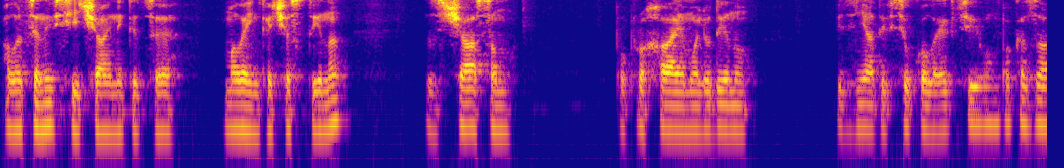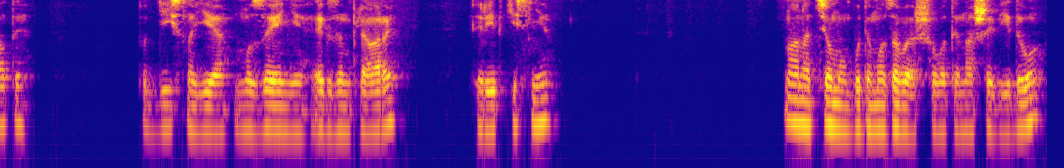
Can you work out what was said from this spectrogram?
Але це не всі чайники, це маленька частина. З часом попрохаємо людину відзняти всю колекцію вам показати. Тут дійсно є музейні екземпляри, рідкісні. Ну а на цьому будемо завершувати наше відео.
